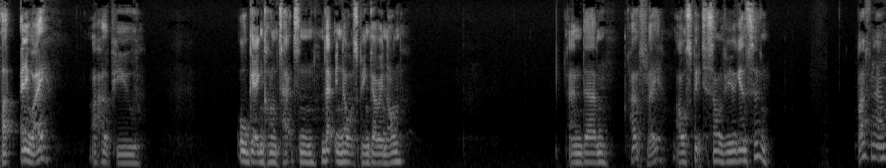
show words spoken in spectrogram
But anyway, I hope you all get in contact and let me know what's been going on. And um, hopefully, I will speak to some of you again soon. Bye for now.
